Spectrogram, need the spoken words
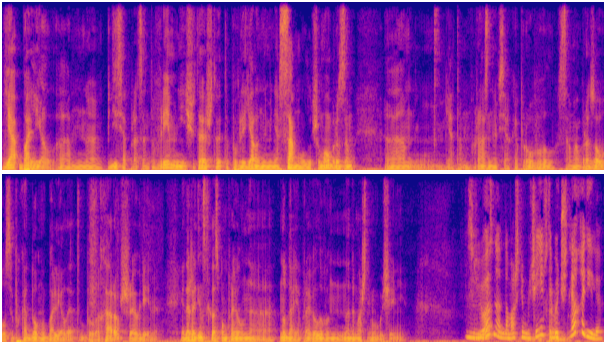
Я болел э, м, 50% времени и считаю, что это повлияло на меня самым лучшим образом. Эм, Я там разное всякое пробовал, самообразовывался, пока дома болел. Это было хорошее время. Я даже 11 класс, по-моему, провел на... Ну да, я провел его на домашнем обучении. Серьезно? На домашнем учении к тебе учителя ходили?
